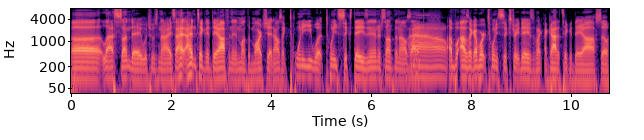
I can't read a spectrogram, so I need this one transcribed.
uh, last Sunday, which was nice. I, I hadn't taken a day off in the month of March yet, and I was like twenty what twenty six days in or something. I was Wow. like, I've, I was like, I worked twenty six straight days. I'm like, I got to take a day off. So.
